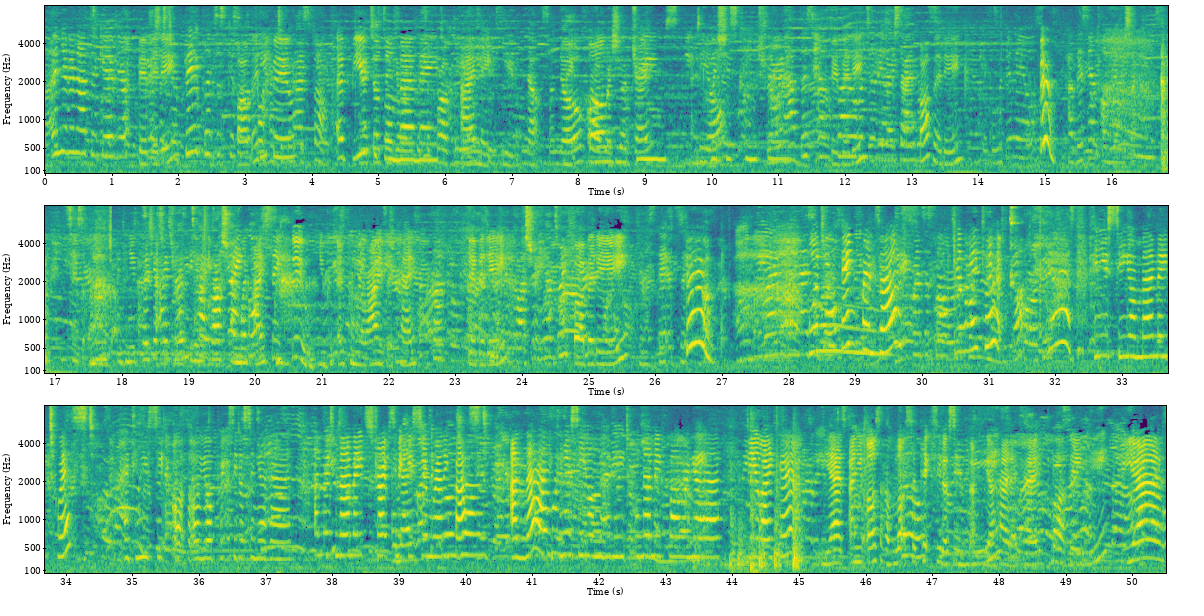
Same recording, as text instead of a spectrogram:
then you're gonna have to give your big Bibbidi, sister big princess kiss bobbidi forehead to boo. break the spell. A beautiful mermaid, I make you. No, so no Make all of your okay? dreams and Deal? wishes come true. gonna have this hand fly Bibbidi, over to the other side. bobbidi, Careful with your boo! Have this hand on the other side. And can you close your eyes really tight? And when I say boo, you can open your eyes, okay? Bibbidi, Cross your hands right here. bobbidi, Gonna stay- sit- boo! Do you like it? Yes. Can you see your mermaid twist? And can you see all, all your pixie dust in your hair? And those mermaid stripes make you swim really fast? And then, can you see your mermaid, mermaid flower in your hair? Do you like it? Yes, and you also have lots of pixie dust in the back of your head, okay? Can you see? Yes.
